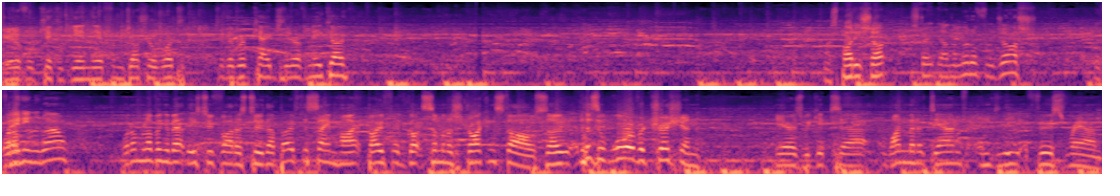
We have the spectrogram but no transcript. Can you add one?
Beautiful kick again there from Joshua Wood to the rib cage there of Nico. Nice body shot straight down the middle from Josh. Evading as well. What I'm loving about these two fighters too, they're both the same height, both have got similar striking styles. So it is a war of attrition here as we get uh, one minute down into the first round.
